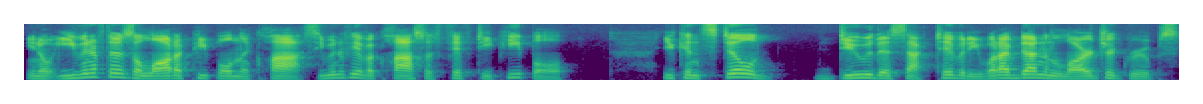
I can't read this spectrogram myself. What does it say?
You know, even if there's a lot of people in the class, even if you have a class with 50 people, you can still do this activity. What I've done in larger groups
